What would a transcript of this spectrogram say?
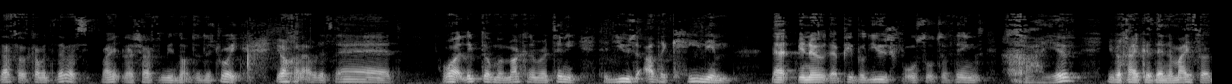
that's what's coming to tell us, right? Lashaf means not to destroy. Would have said, what, Likdom and Martini, to use other Kelim that, you know, that people use for all sorts of things. Chayiv. Yivachai, because then the Maisa,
